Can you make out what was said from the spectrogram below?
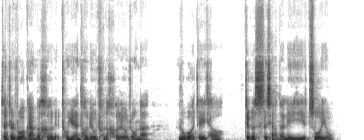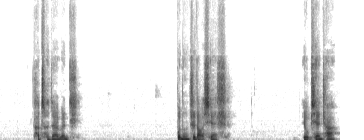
在这若干个河流从源头流出的河流中呢，如果这一条这个思想的利益作用它存在问题，不能指导现实，有偏差，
